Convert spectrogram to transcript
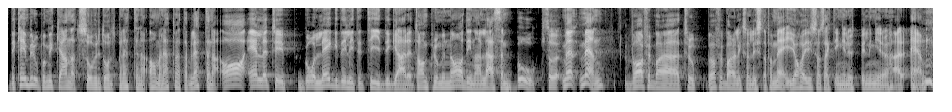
Det kan ju bero på mycket annat. Sover du dåligt på nätterna? Ja, men ät de här tabletterna. Ja, eller typ gå och lägg dig lite tidigare. Ta en promenad innan, läs en bok. Så, men, men varför bara, tro, varför bara liksom lyssna på mig? Jag har ju som sagt ingen utbildning i det här än.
